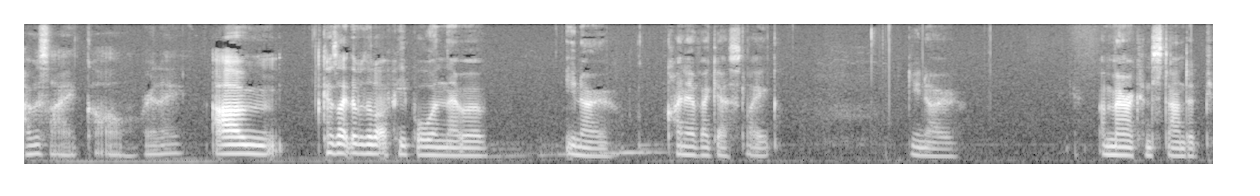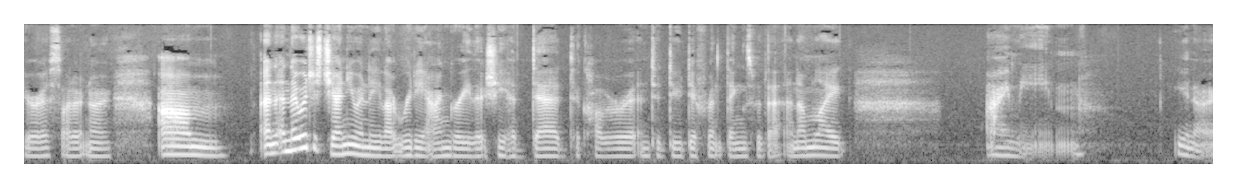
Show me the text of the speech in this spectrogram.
I was like, oh, really? Um, because like there was a lot of people, and there were you know, kind of, I guess, like, you know, American standard purists, I don't know. Um, and, and they were just genuinely like really angry that she had dared to cover it and to do different things with it. And I'm like, I mean, you know,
